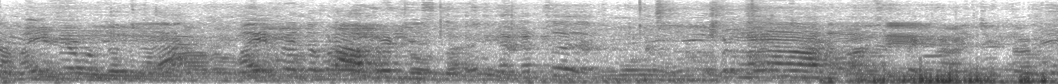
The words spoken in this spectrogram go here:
సిమ్ వైఫై ఉంటుంది కదా. వైఫైతో కూడా ఆపరేట్ చేస్తారు ఇప్పుడు మన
